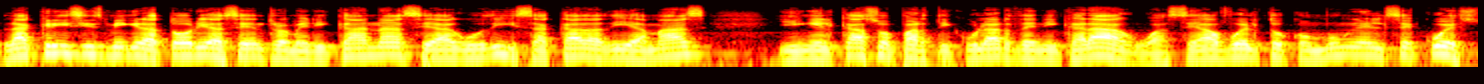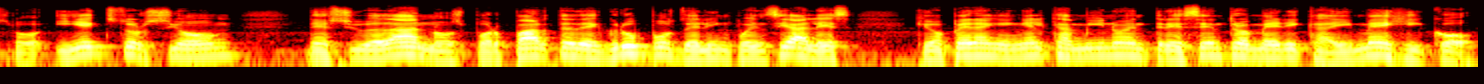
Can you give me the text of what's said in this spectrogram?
La crisis migratoria centroamericana se agudiza cada día más y en el caso particular de Nicaragua se ha vuelto común el secuestro y extorsión de ciudadanos por parte de grupos delincuenciales que operan en el camino entre Centroamérica y México.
